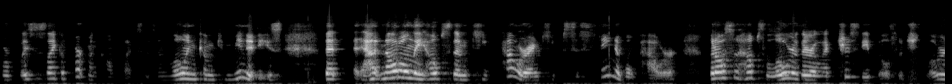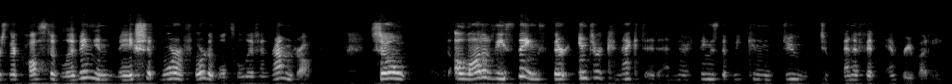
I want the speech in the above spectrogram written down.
for places like apartment complexes and low income communities that not only helps them keep power and keep sustainable power but also helps lower their electricity bills which lowers their cost of living and makes it more affordable to live in round rock. So a lot of these things they're interconnected and they're things that we can do to benefit everybody.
